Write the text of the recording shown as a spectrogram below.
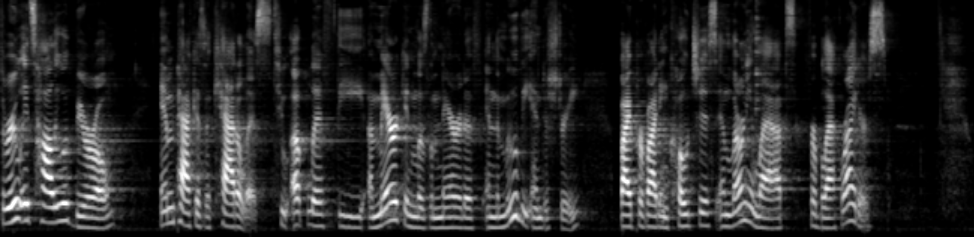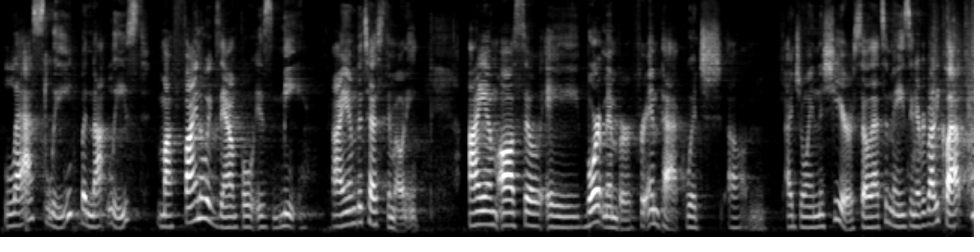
Through its Hollywood Bureau, MPAC is a catalyst to uplift the American Muslim narrative in the movie industry by providing coaches and learning labs for Black writers. Lastly, but not least, my final example is me. I am the testimony. I am also a board member for MPAC, which um, I joined this year, so that's amazing. Everybody clap.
